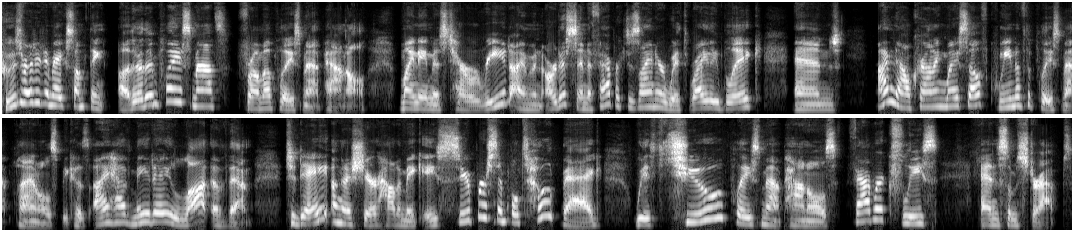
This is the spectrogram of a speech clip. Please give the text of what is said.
Who's ready to make something other than placemats from a placemat panel? My name is Tara Reed. I'm an artist and a fabric designer with Riley Blake, and I'm now crowning myself queen of the placemat panels because I have made a lot of them. Today, I'm going to share how to make a super simple tote bag with two placemat panels, fabric, fleece, and some straps.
